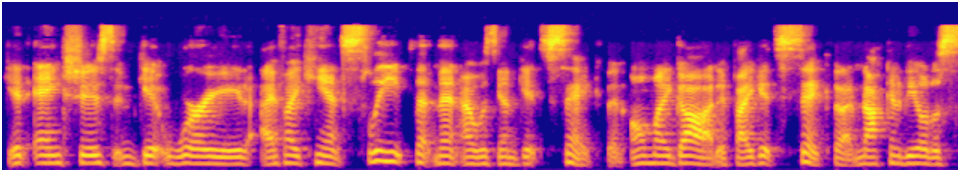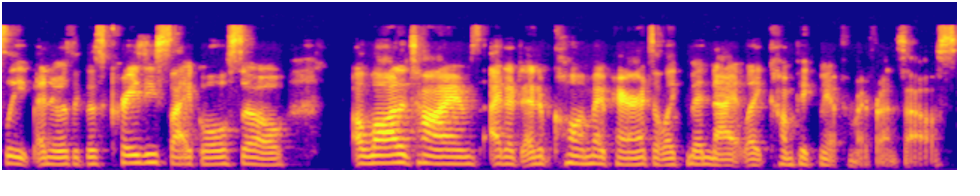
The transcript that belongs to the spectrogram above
get anxious and get worried. If I can't sleep, that meant I was gonna get sick. Then oh my God, if I get sick, then I'm not gonna be able to sleep. And it was like this crazy cycle. So a lot of times I'd have to end up calling my parents at like midnight, like come pick me up from my friend's house.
